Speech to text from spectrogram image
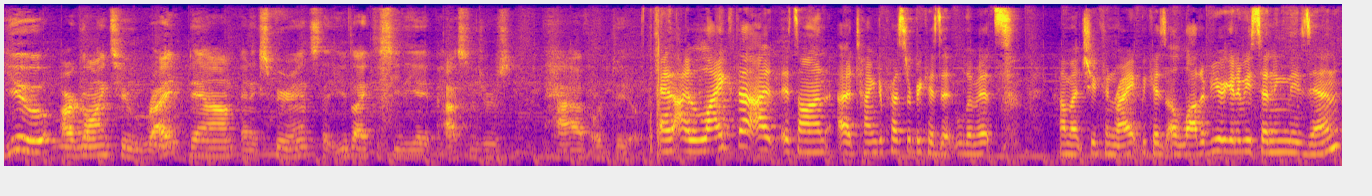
You are going to write down an experience that you'd like to see the eight passengers have or do. And I like that I, it's on a tongue depressor because it limits how much you can write. Because a lot of you are going to be sending these in,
